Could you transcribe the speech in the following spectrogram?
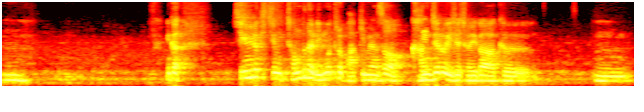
음, 그러니까 지금 이렇게 지금 전부 다 remote로 바뀌면서 강제로 이제 저희가 그 음,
